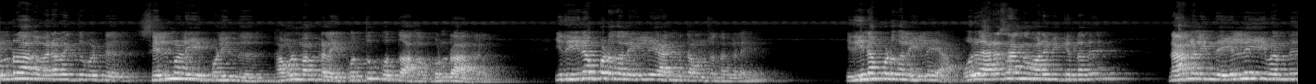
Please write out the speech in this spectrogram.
ஒன்றாக வர வைத்துவிட்டு செல்மலையை பொழிந்து தமிழ் மக்களை கொத்து கொத்தாக கொன்றார்கள். இது இனப்படுகொலை இல்லையா அன்பு தமிழ் சொந்தங்களே? இது இனப்படுகொலை இல்லையா? ஒரு அரசாங்கம் அறிவிக்கின்றது நாங்கள் இந்த எல்லையை வந்து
